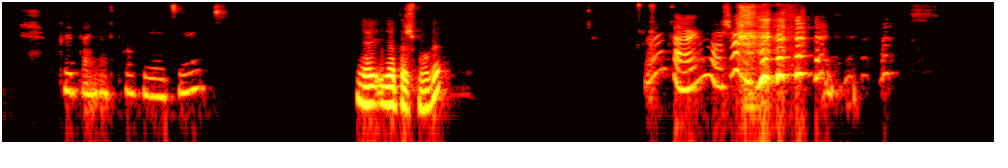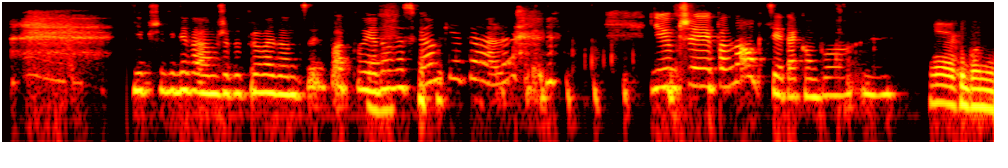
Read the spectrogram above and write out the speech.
pytań odpowiedzieć. Ja, ja też mogę? No tak, może. Nie przewidywałam, żeby prowadzący odpowiadał na swoją ankietę, ale nie wiem, czy pan ma opcję taką, bo. Nie, chyba nie.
